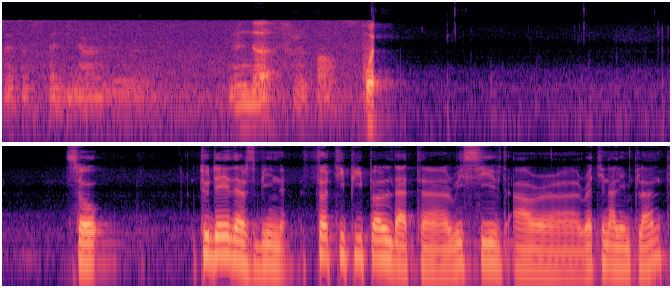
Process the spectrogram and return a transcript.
Ça, ça serait bien le, le 9, je pense. So today there's been 30 people that uh, received our uh, retinal implant.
